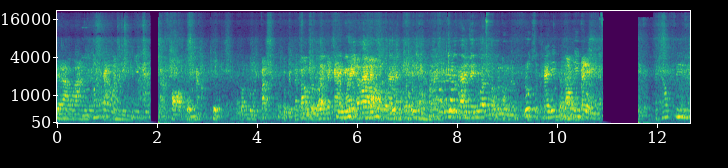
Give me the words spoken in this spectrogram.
เวลาวางต้องกะมันดีพอผมถึงบอลลูนปั๊บแล้วก็กดไว้จะกางไว้แล้วก็บอลลูนที่สุดท้ายในที่ว่าตลอดเป็นลมรูปสุดท้ายที่จะลองที่ไปโ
